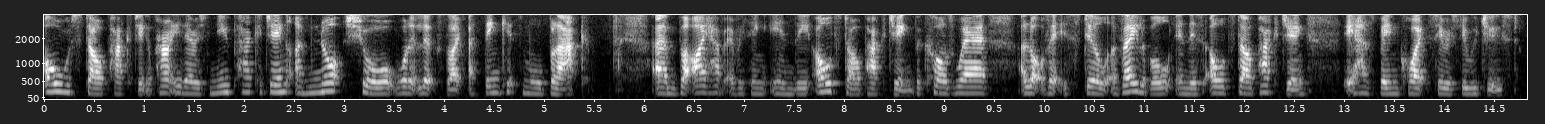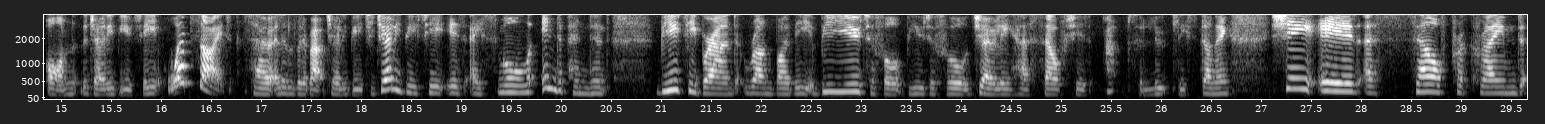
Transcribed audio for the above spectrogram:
old style packaging. Apparently there is new packaging. I'm not sure what it looks like. I think it's more black. Um, but I have everything in the old style packaging because where a lot of it is still available in this old style packaging, it has been quite seriously reduced on the Jolie Beauty website. So a little bit about Jolie Beauty. Jolie Beauty is a small independent beauty brand run by the beautiful, beautiful Jolie herself. She is absolutely stunning. She is a self-proclaimed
